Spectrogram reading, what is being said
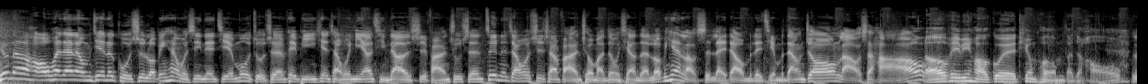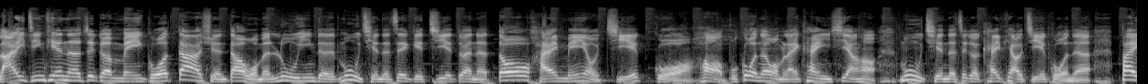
听众大家好，欢迎来我们今天的股市罗宾汉，我是你的节目主持人费平。现场为你邀请到的是法案出身、最能掌握市场法案筹码动向的罗宾汉老师，来到我们的节目当中。老师好，好费平好，各位听众朋友们大家好。来，今天呢，这个美国大选到我们录音的目前的这个阶段呢，都还没有结果哈。不过呢，我们来看一下哈，目前的这个开票结果呢，拜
